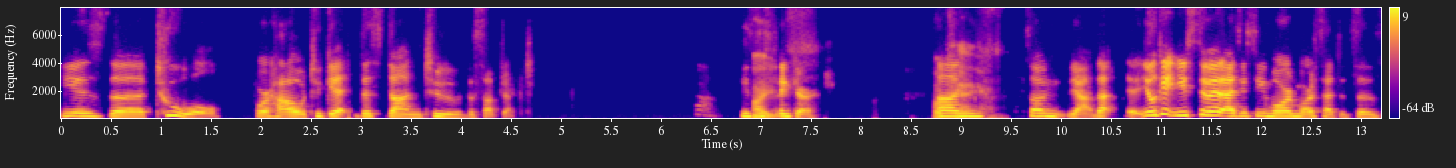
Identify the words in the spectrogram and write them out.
He is the tool for how to get this done to the subject. He's a thinker. Okay. Um, so yeah, that you'll get used to it as you see more and more sentences.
